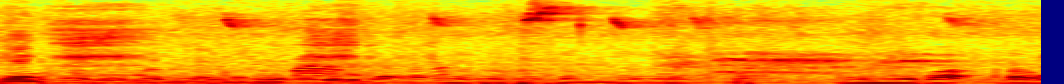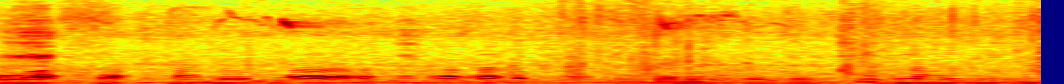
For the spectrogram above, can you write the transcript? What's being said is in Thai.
แย่ง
